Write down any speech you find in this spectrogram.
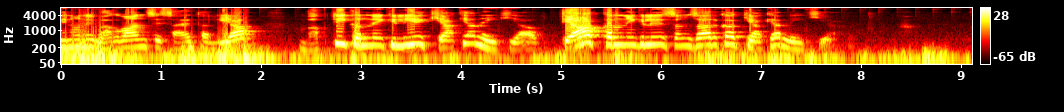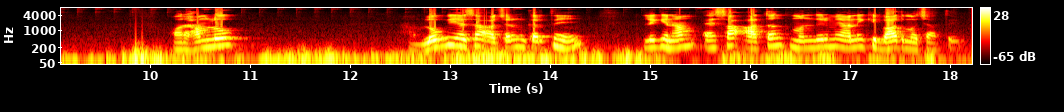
इन्होंने भगवान से सहायता लिया भक्ति करने के लिए क्या क्या नहीं किया? त्याग करने के लिए संसार का क्या क्या नहीं किया? और हम लोग हम लोग भी ऐसा आचरण करते हैं, लेकिन हम ऐसा आतंक मंदिर में आने के बाद मचाते हैं।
